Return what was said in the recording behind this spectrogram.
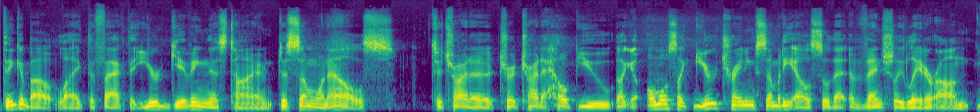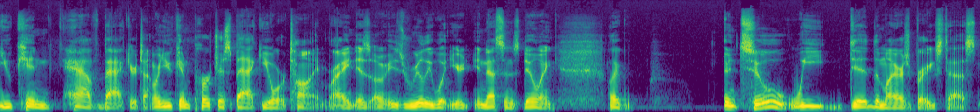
think about like the fact that you're giving this time to someone else to try to try, try to help you like almost like you're training somebody else so that eventually later on you can have back your time or you can purchase back your time right is uh, is really what you're in essence doing like until we did the Myers-Briggs test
